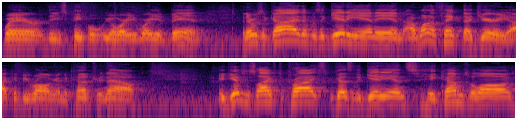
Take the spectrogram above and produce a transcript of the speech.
where these people, you know, where he, where he had been. And there was a guy that was a Gideon in, I want to think Nigeria. I could be wrong in the country now. He gives his life to Christ because of the Gideons. He comes along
